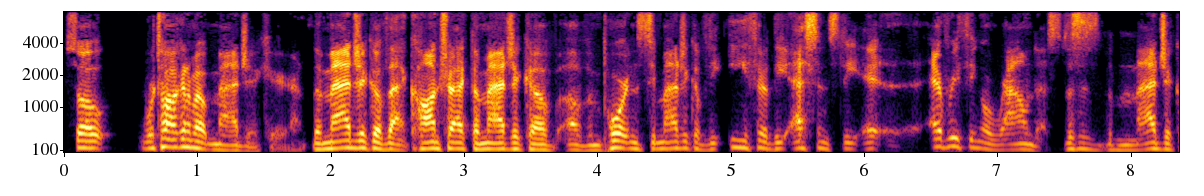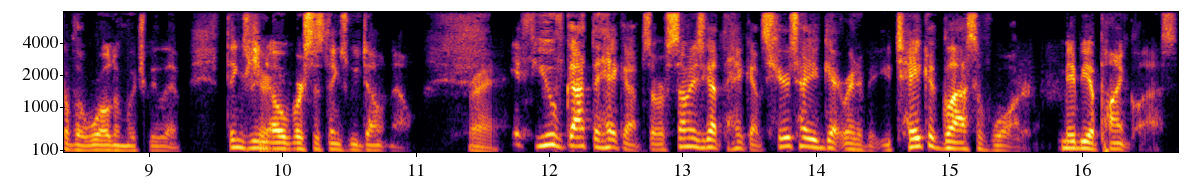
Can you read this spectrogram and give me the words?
So we're talking about magic here. The magic of that contract the magic of, of importance the magic of the ether the essence the everything around us. This is the magic of the world in which we live. Things we know versus things we don't know. Right. If you've got the hiccups or if somebody's got the hiccups here's how you get rid of it. You take a glass of water maybe a pint glass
